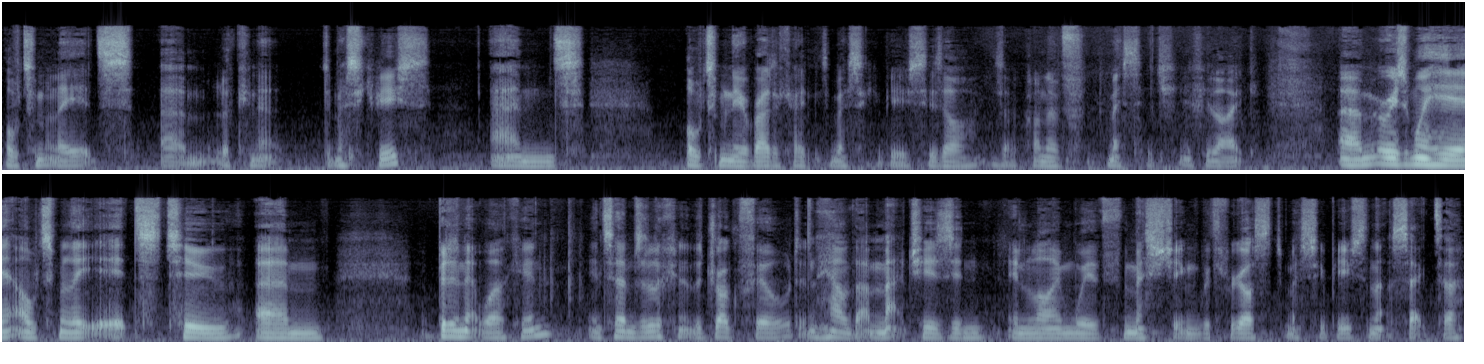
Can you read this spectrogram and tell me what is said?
ultimately it's um, looking at domestic abuse and ultimately eradicating domestic abuse is our is our kind of message, if you like. Um, the reason we're here ultimately it's to um, a bit of networking in terms of looking at the drug field and how that matches in, in line with the messaging with regards to domestic abuse in that sector.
